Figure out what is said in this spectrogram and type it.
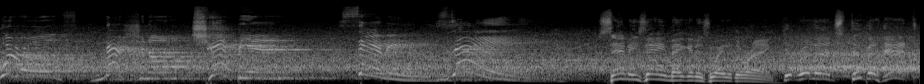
world's national champion, Sami Zayn. Sami Zayn making his way to the ring. Get rid of that stupid hat.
